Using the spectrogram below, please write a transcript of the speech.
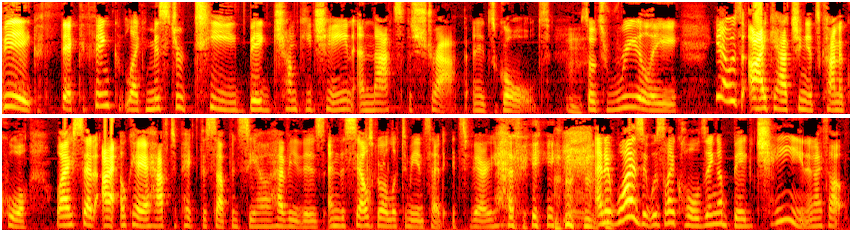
big, thick, think like Mr. T, big, chunky chain, and that's the strap, and it's gold. Mm. So it's really, you know, it's eye catching. It's kind of cool. Well, I said, I, okay, I have to pick this up and see how heavy it is. And the sales girl looked at me and said, it's very heavy. and it was. It was like holding a big chain. And I thought,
